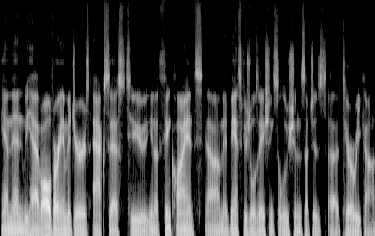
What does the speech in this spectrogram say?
and then we have all of our imagers access to you know thin client um, advanced visualization solutions such as uh, TeraRecon.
